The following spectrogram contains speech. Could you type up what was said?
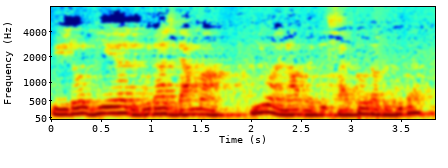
You don't hear the Buddha's Dhamma, you are not a disciple of the Buddha.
